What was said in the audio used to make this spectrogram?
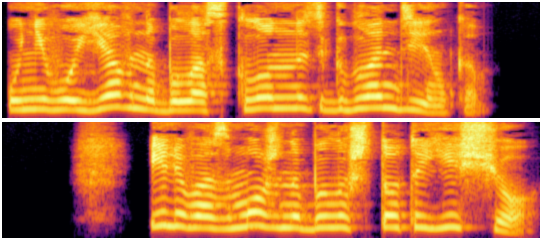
У него явно была склонность к блондинкам. Или, возможно, было что-то еще.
